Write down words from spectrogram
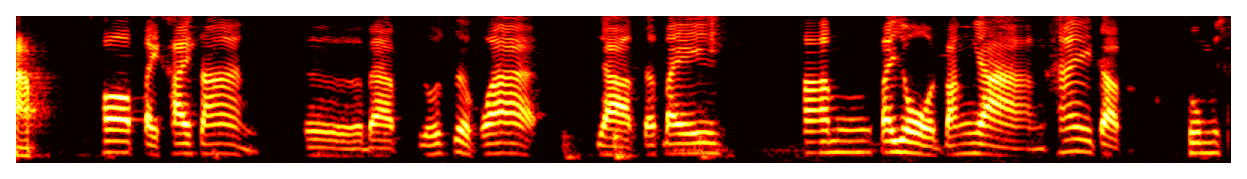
ครับ ชอบไปค่ายสร้าง เออแบบรู้สึกว่าอยากจะไปทำประโยชน์บางอย่างให้กับชุมช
